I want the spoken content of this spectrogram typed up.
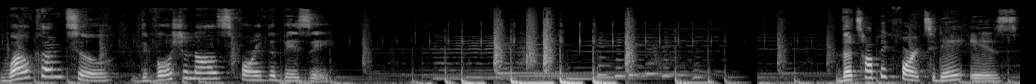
Welcome to Devotionals for the Busy. The topic for today is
